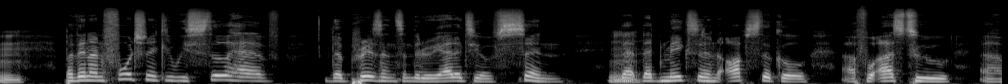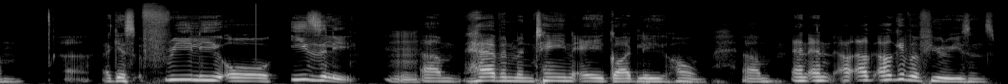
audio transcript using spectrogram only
Mm. But then, unfortunately, we still have the presence and the reality of sin that that makes it an obstacle uh, for us to, um, uh, I guess, freely or easily Mm. um, have and maintain a godly home. Um, and and I'll, I'll give a few reasons.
